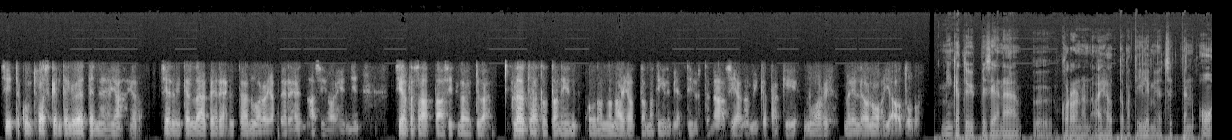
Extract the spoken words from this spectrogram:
sitten kun työskentely etenee ja, ja selvitellään ja perehdytään nuoren ja perheen asioihin, niin sieltä saattaa sitten löytyä, löytyä tota niin, koronan aiheuttamat ilmiöt yhtenä asiana, minkä takia nuori meille on ohjautunut. Minkä tyyppisiä nämä koronan aiheuttamat ilmiöt sitten on?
